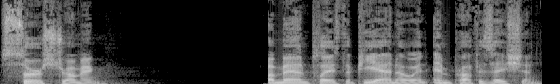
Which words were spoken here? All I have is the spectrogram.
Surstrumming. A man plays the piano in improvisation,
